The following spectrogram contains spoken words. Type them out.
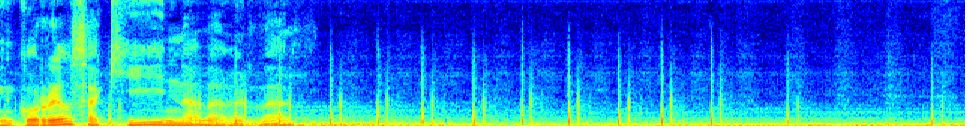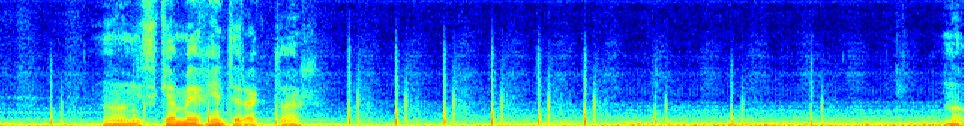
En correos aquí nada, ¿verdad? No, ni siquiera me deja interactuar. No.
